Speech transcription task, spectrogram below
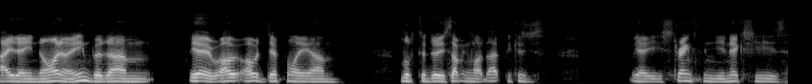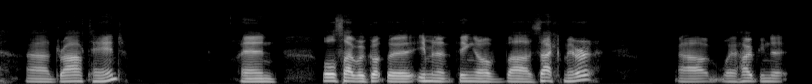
18, 19. But um, yeah, I, I, would definitely um, look to do something like that because yeah, you strengthen your next year's uh, draft hand. And also, we've got the imminent thing of uh, Zach Merrett. Uh, we're hoping that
